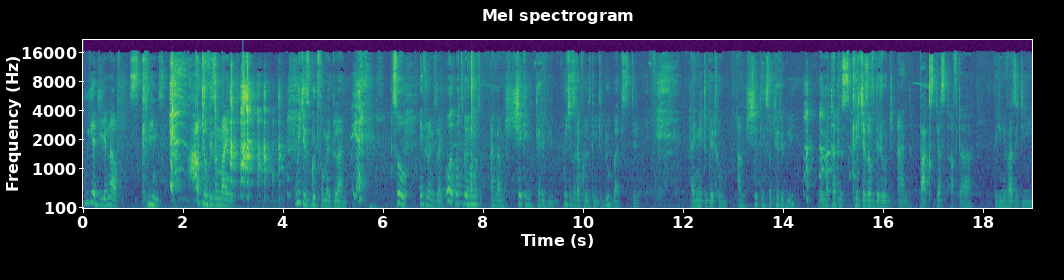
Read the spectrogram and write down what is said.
weirdly enough, screams out of his mind, which is good for my plan. Yeah. So everyone is like, "Oh, what's going on?" And I'm shaking terribly, which is not a cool thing to do, but still, I need to get home. I'm shaking so terribly, the matatu screeches off the road and parks just after the university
